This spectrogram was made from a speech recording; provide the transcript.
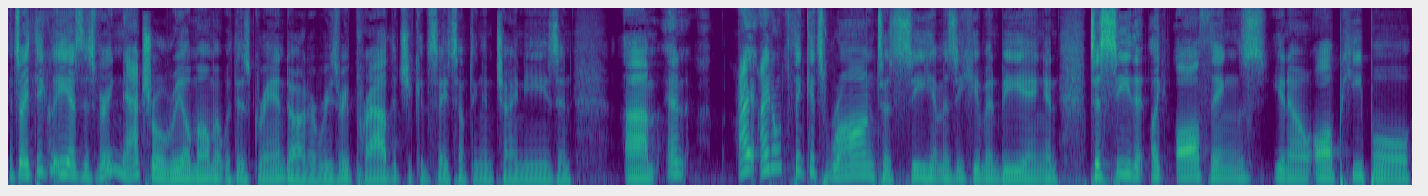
And so I think he has this very natural, real moment with his granddaughter where he's very proud that she could say something in Chinese and um, and I, I don't think it's wrong to see him as a human being and to see that like all things, you know, all people,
